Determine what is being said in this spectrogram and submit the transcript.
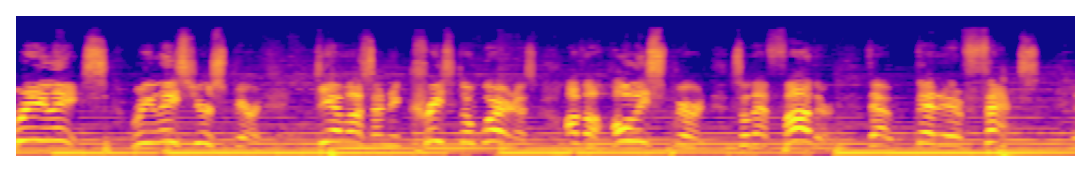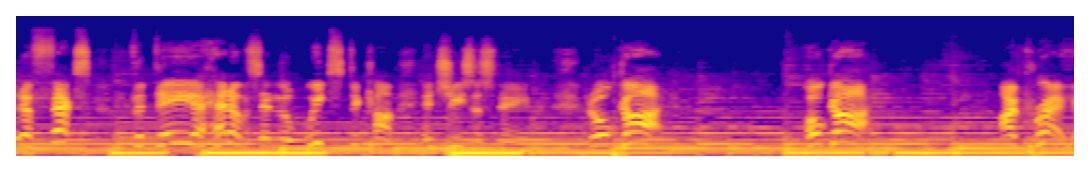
Release, release your spirit. Give us an increased awareness of the Holy Spirit so that, Father, that, that it affects, it affects the day ahead of us and the weeks to come in Jesus' name. And oh God, oh God, I pray,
